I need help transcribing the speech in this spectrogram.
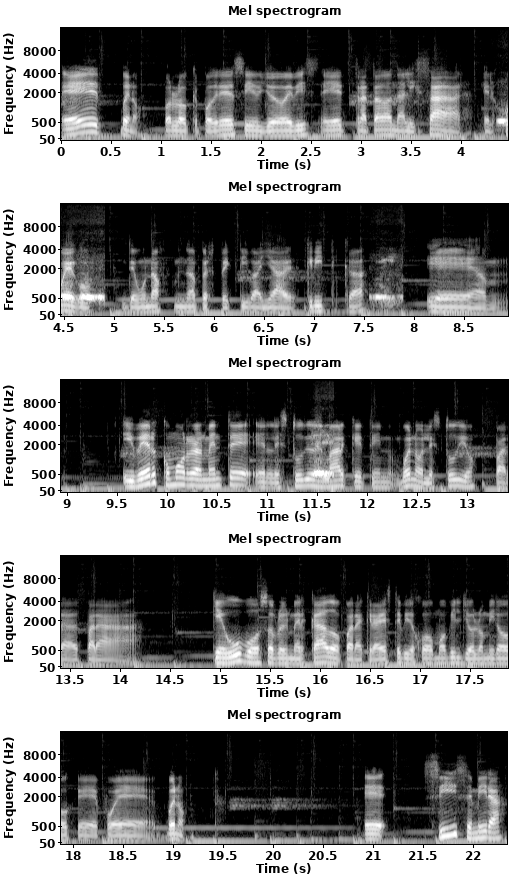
he, bueno, por lo que podría decir, yo he, vis- he tratado de analizar el juego de una, perspectiva ya crítica eh, y ver cómo realmente el estudio de marketing, bueno, el estudio para, para que hubo sobre el mercado para crear este videojuego móvil, yo lo miro que fue, bueno, eh, sí se mira,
